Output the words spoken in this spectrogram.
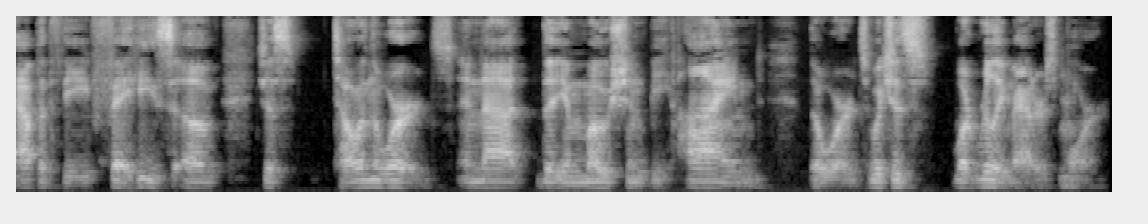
apathy phase of just telling the words and not the emotion behind the words, which is what really matters more.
